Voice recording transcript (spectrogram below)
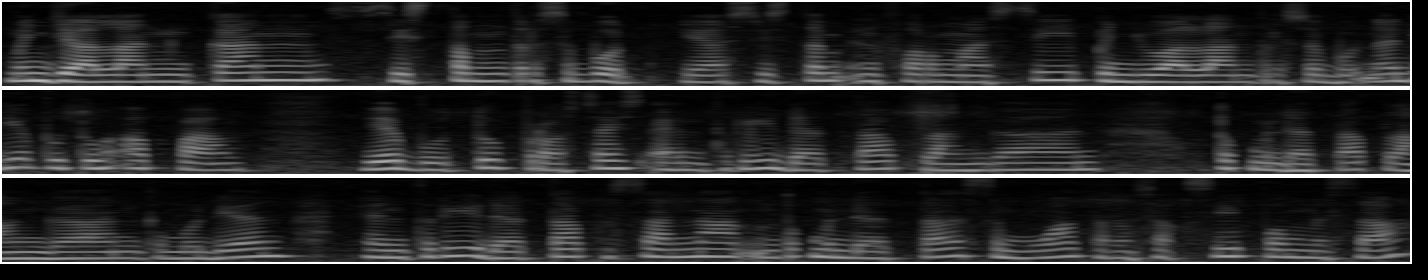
menjalankan sistem tersebut ya sistem informasi penjualan tersebut. Nah dia butuh apa? Dia butuh proses entry data pelanggan untuk mendata pelanggan kemudian entry data pesanan untuk mendata semua transaksi pemesa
